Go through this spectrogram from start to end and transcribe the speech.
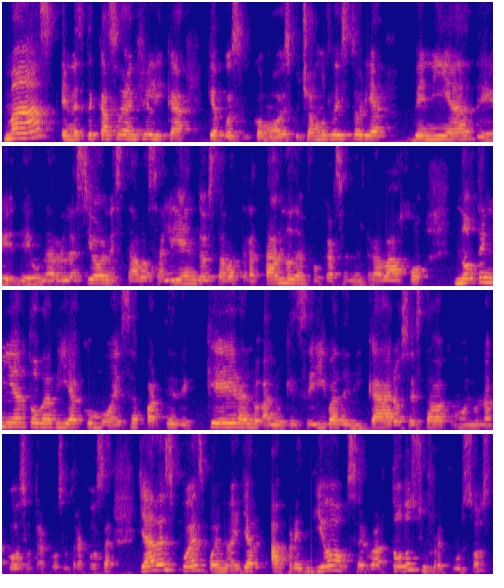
Más, en este caso de Angélica, que pues como escuchamos la historia, venía de, una relación, estaba saliendo, estaba tratando de enfocarse en el trabajo, no tenía todavía como esa parte de qué era a lo que se iba a dedicar, o sea, estaba como en una cosa, otra cosa, otra cosa. Ya después, bueno, ella aprendió a observar todos sus recursos,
